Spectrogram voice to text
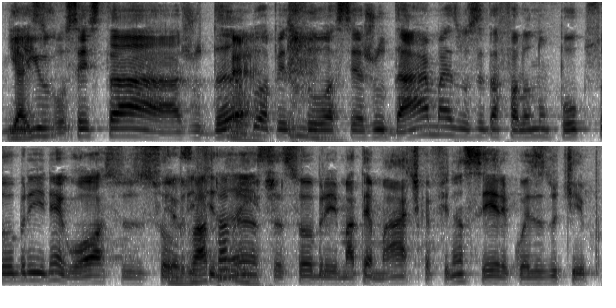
E Isso, aí você está ajudando é. a pessoa a se ajudar, mas você está falando um pouco sobre negócios, sobre Exatamente. finanças, sobre matemática financeira, coisas do tipo.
